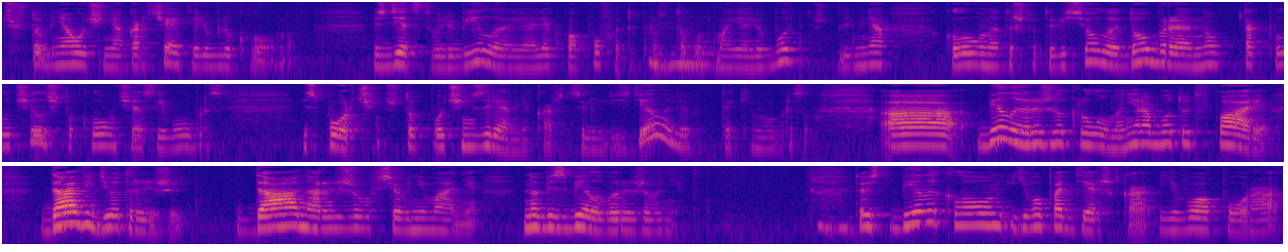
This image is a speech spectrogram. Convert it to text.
что меня очень огорчает, я люблю клоунов. С детства любила, и Олег Попов это просто угу. вот моя любовь, потому что для меня клоун это что-то веселое, доброе, но так получилось, что клоун сейчас его образ испорчен, что очень зря, мне кажется, люди сделали вот таким образом. А белый и рыжий клоун, они работают в паре. Да, ведет рыжий, да, на рыжего все внимание, но без белого рыжего нет. То есть белый клоун, его поддержка, его опора,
